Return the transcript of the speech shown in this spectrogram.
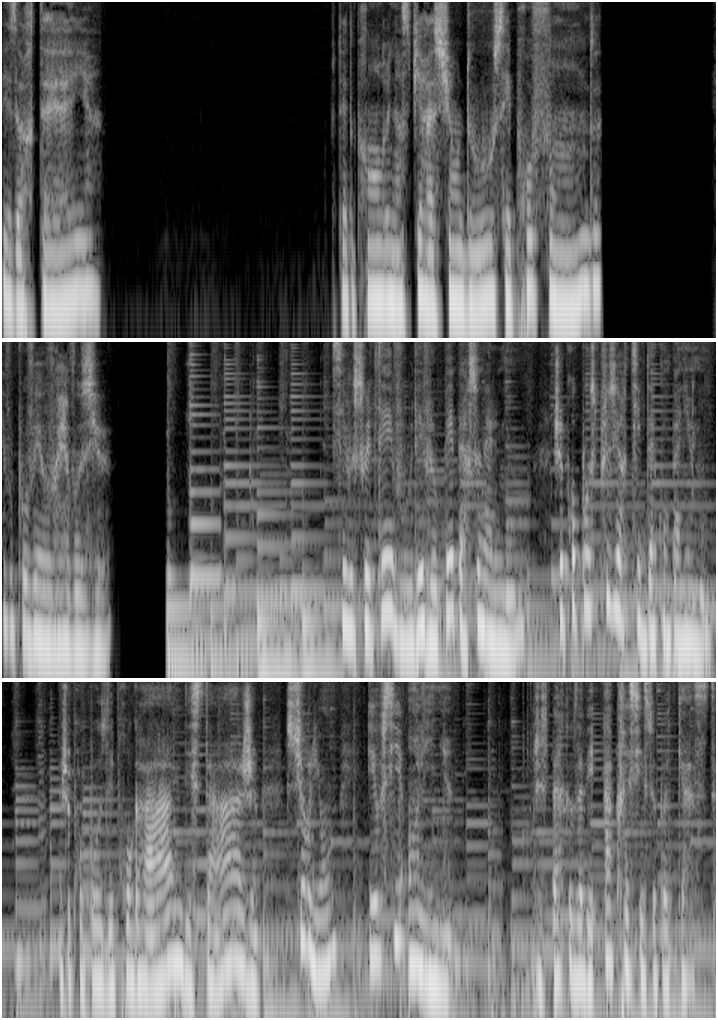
les orteils. Peut-être prendre une inspiration douce et profonde. Et vous pouvez ouvrir vos yeux. Si vous souhaitez vous développer personnellement, je propose plusieurs types d'accompagnement. Je propose des programmes, des stages sur Lyon et aussi en ligne. J'espère que vous avez apprécié ce podcast.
